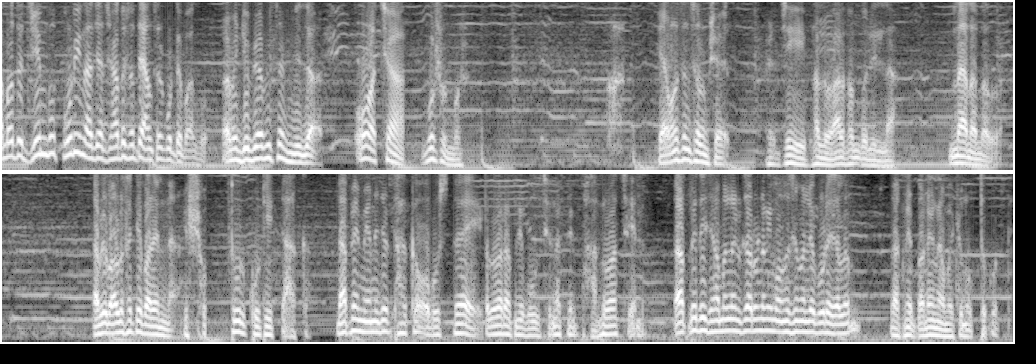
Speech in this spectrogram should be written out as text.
আমরা তো জিম্বু পড়ি না যে সাথে সাথে আনসার করতে পারব। আমি ডিবি অফিসার নিজা ও আচ্ছা। বসুন বসুন। কেমন আছেন সালাম সাহেব? জি ভালো আলহামদুলিল্লাহ। না না বাবা আপনি ভালো থাকতে পারেন না। সত্তর কোটি টাকা। আপনি ম্যানেজার থাকা অবস্থায় এবার আপনি বলছেন আপনি ভালো আছেন। আপনাদের ঝামেলার কারণে আমি মহাঝামেলায় পড়ে গেলাম আপনি পারেন আমাকে মুক্ত করতে।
